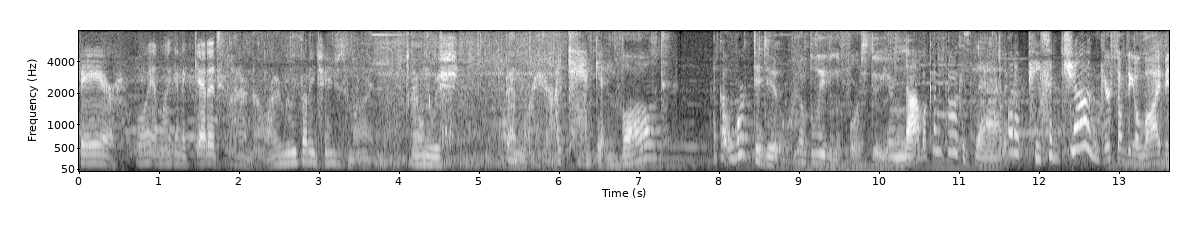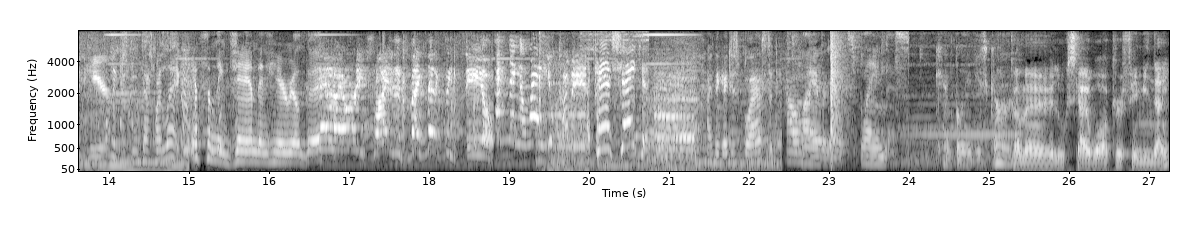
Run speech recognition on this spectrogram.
fair. Boy, am I gonna get it? I don't know. I really thought he changed his mind. I only wish Ben were here. I can't get involved. I've got work to do. You don't believe in the Force, do you? You're not? What kind of talk is that? What a piece of junk. There's something alive in here. I just moved past my leg. Get something jammed in here real good. I already tried it. It's magnetically sealed. Thing away, you come in. Can't shake it. I think I just blasted it. How am I ever gonna explain this? Can't believe he's gone. comme un Luke Skywalker féminin.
